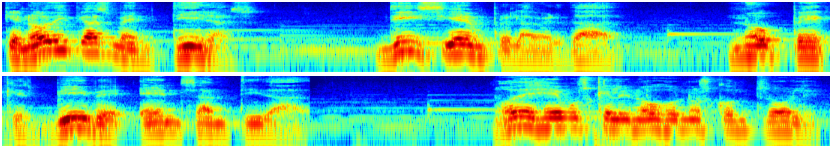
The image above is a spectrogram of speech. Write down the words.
que no digas mentiras, di siempre la verdad, no peques, vive en santidad. No dejemos que el enojo nos controle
